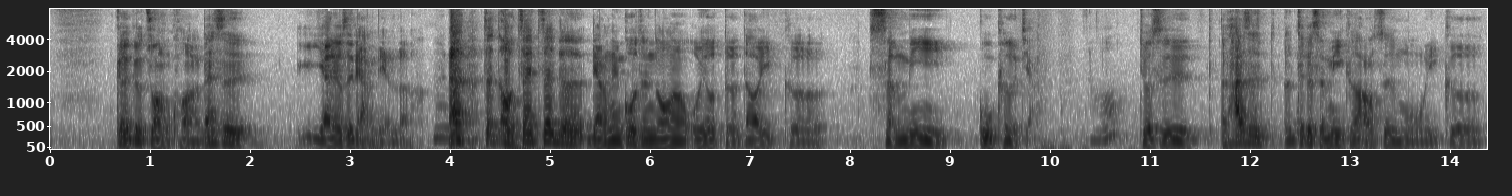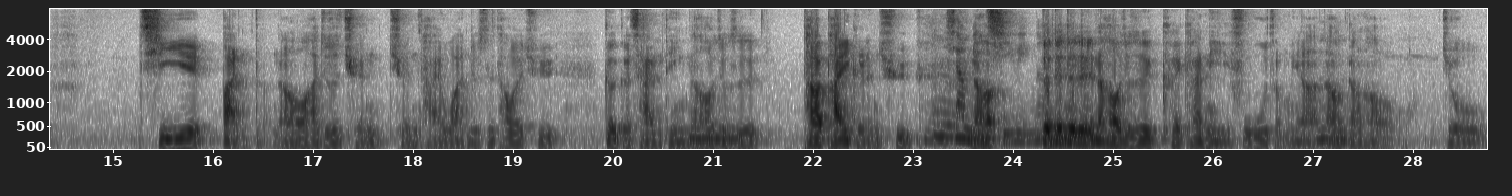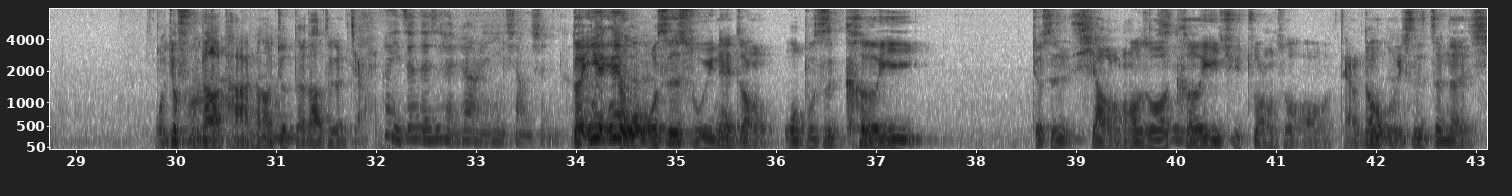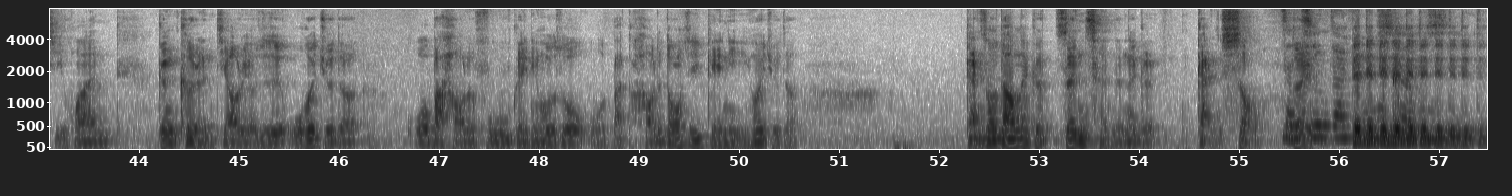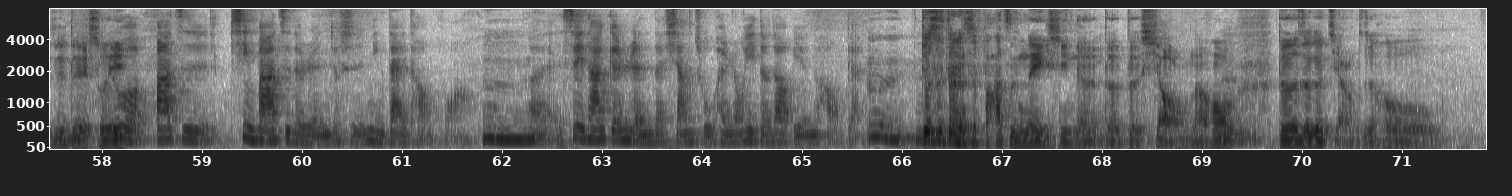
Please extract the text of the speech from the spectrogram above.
各个状况，但是一样又是两年了。嗯、啊，在哦，在这个两年过程中呢，我有得到一个神秘顾客奖。哦，就是呃，他是呃，这个神秘客好像是某一个企业办的，然后他就是全全台湾，就是他会去各个餐厅，然后就是。他会派一个人去，嗯、像米其林，对对对对，然后就是可以看你服务怎么样，嗯、然后刚好就我就服务到他，然后就得到这个奖。那你真的是很让人印象深刻。对，因为因为我我是属于那种我不是刻意就是笑容，或者说刻意去装说哦怎样，都我是真的很喜欢跟客人交流，就是我会觉得我把好的服务给你，或者说我把好的东西给你，你会觉得。感受到那个真诚的那个感受，真心在对对对对对对对对对对对对，所以如果八字信八字的人就是命带桃花，嗯，对，所以他跟人的相处很容易得到别人的好感，嗯，就是真的是发自内心的的的笑容，然后得了这个奖之后，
